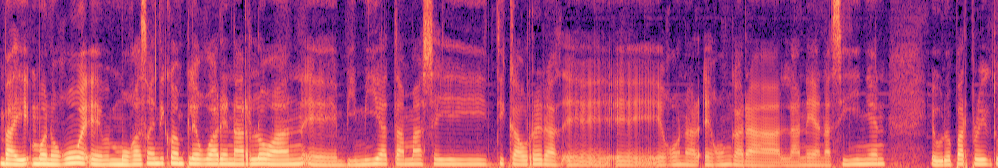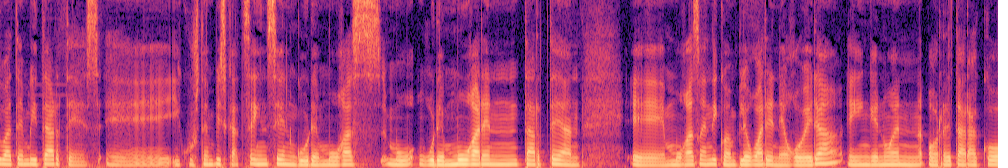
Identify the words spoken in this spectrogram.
Bai, bueno, gu e, mugaz gaindiko enpleguaren arloan e, 2006tik aurrera e, e, egon, egon gara lanean hasi ginen, Europar proiektu baten bitartez e, ikusten pizkat zein zen gure mugaz gure mugaren tartean e, mugaz gaindiko enpleguaren egoera, egin genuen horretarako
